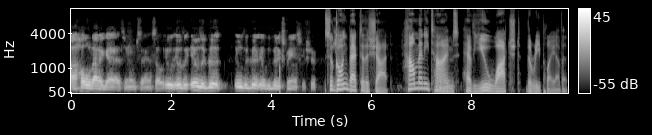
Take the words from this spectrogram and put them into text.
a whole lot of guys. You know what I'm saying? So it was it was a, it was a good it was a good it was a good experience for sure. so going back to the shot, how many Mm-hmm. times have you watched the replay of it?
